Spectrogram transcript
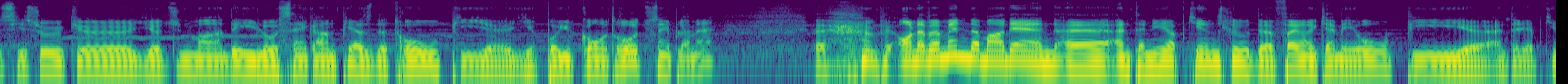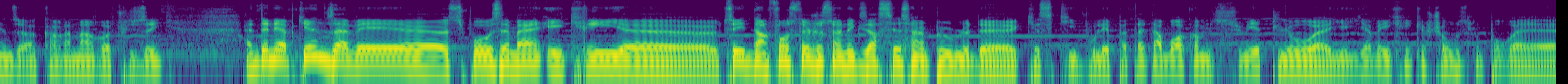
c'est sûr qu'il a dû demander là, 50 pièces de trop, puis euh, il n'a pas eu le contrat, tout simplement. Euh, on avait même demandé à, à Anthony Hopkins là, de faire un caméo, puis euh, Anthony Hopkins a carrément refusé. Anthony Hopkins avait euh, supposément écrit, euh, tu sais, dans le fond, c'était juste un exercice un peu de qu'est-ce qu'il voulait peut-être avoir comme suite. Là, Euh, il avait écrit quelque chose pour euh,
